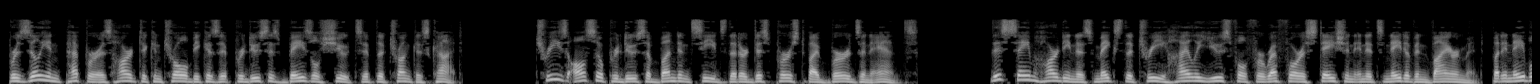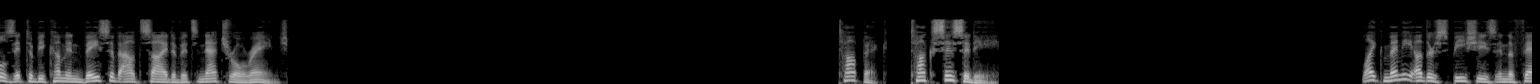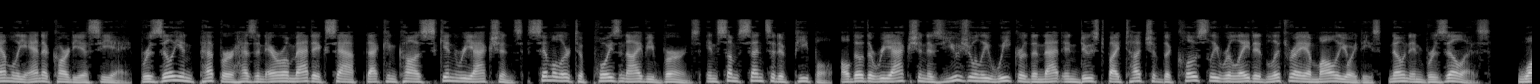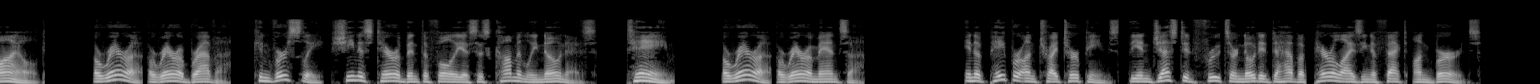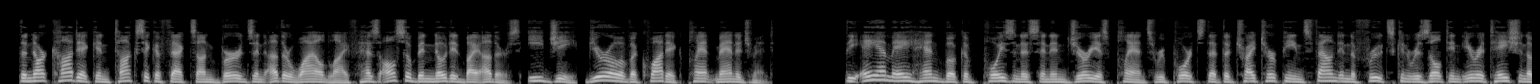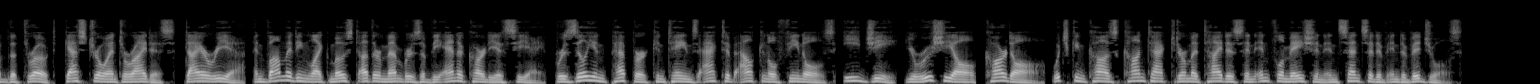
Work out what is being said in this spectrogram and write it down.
Brazilian pepper is hard to control because it produces basal shoots if the trunk is cut. Trees also produce abundant seeds that are dispersed by birds and ants. This same hardiness makes the tree highly useful for reforestation in its native environment, but enables it to become invasive outside of its natural range. Toxicity Like many other species in the family Anacardiaceae, Brazilian pepper has an aromatic sap that can cause skin reactions similar to poison ivy burns in some sensitive people, although the reaction is usually weaker than that induced by touch of the closely related Lithraea molleoides, known in Brazil as wild aroeira, aroeira brava. Conversely, Schinus terebinthifolius is commonly known as tame aroeira, aroeira mansa. In a paper on triterpenes, the ingested fruits are noted to have a paralyzing effect on birds. The narcotic and toxic effects on birds and other wildlife has also been noted by others, e.g., Bureau of Aquatic Plant Management. The AMA Handbook of Poisonous and Injurious Plants reports that the triterpenes found in the fruits can result in irritation of the throat, gastroenteritis, diarrhea, and vomiting like most other members of the Anacardiaceae. Brazilian pepper contains active alkenyl phenols, e.g., urushiol, cardol, which can cause contact dermatitis and inflammation in sensitive individuals.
